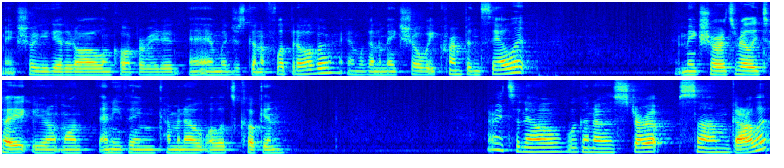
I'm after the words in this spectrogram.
Make sure you get it all incorporated. And we're just going to flip it over and we're going to make sure we crimp and seal it. Make sure it's really tight. You don't want anything coming out while it's cooking. All right, so now we're going to stir up some garlic.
